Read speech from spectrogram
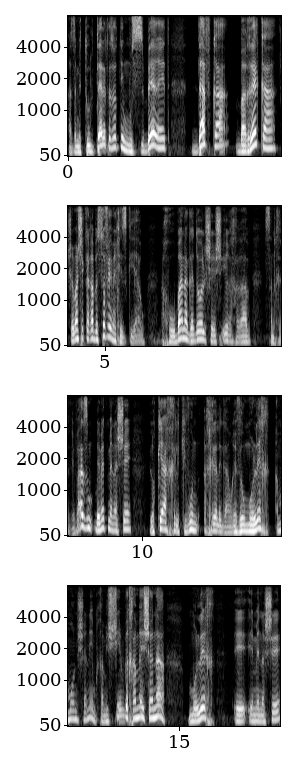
אז המטולטלת הזאת מוסברת דווקא ברקע של מה שקרה בסוף ימי חזקיהו, החורבן הגדול שהשאיר אחריו סנחריב. ואז באמת מנשה לוקח לכיוון אחר לגמרי, והוא מולך המון שנים, 55 שנה מולך אה, אה, מנשה, אה,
